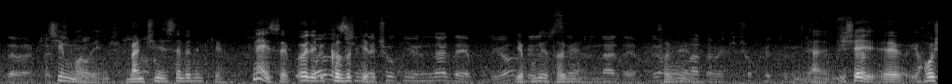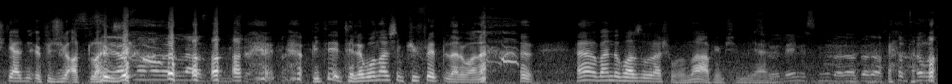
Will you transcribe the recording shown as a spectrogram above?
size vermişler? Çin malıymış. malıymış, Ben Çin Çin istemedim ki. Neyse öyle bir kazık Çin'de yedik. çok iyi ürünler de yapılıyor. Yapılıyor tabii. ürünler de yapılıyor. Tabii. Onlar demek ki çok kötü ürün Yani yapmışlar. şey e, hoş geldin öpücüğü attılar Size bize. yapmamaları lazımmış onu. bir de telefon açtım küfrettiler bana. He ben de fazla uğraşmadım. Ne yapayım şimdi yani? Söyleyin ismini beraber atlatalım.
